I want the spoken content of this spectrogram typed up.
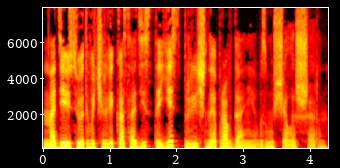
Надеюсь, у этого червяка-садиста есть приличное оправдание, возмущалась Шерон.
